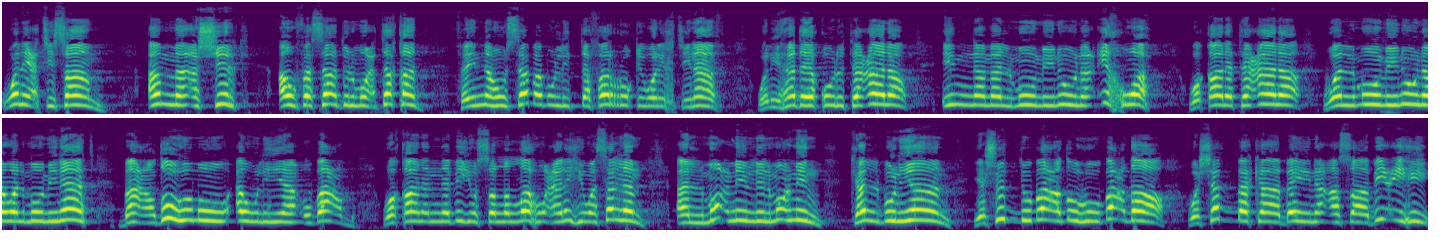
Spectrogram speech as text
والاعتصام. أما الشرك أو فساد المعتقد فإنه سبب للتفرق والاختلاف. ولهذا يقول تعالى إنما المؤمنون إخوة. وقال تعالى والمؤمنون والمؤمنات بعضهم أولياء بعض. وقال النبي صلى الله عليه وسلم المؤمن للمؤمن كالبنيان يشد بعضه بعضا وشبك بين أصابعه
